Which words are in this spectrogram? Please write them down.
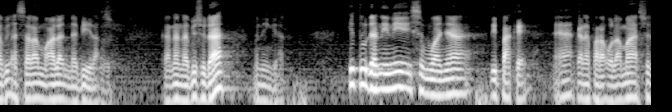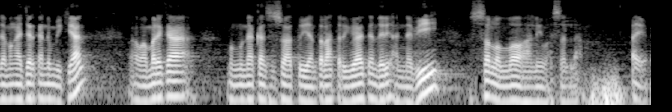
tapi assalamu ala nabi langsung. Karena nabi sudah meninggal. Itu dan ini semuanya dipakai ya, karena para ulama sudah mengajarkan demikian bahwa mereka menggunakan sesuatu yang telah teriwayatkan dari an-nabi sallallahu alaihi wasallam. Ayo.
